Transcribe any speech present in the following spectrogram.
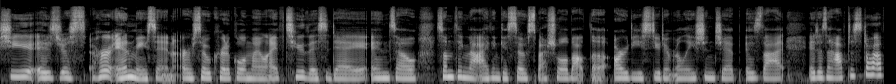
she is just her and Mason are so critical in my life to this day. And so something that I think is so special about the RD student relationship is that it doesn't have to start,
